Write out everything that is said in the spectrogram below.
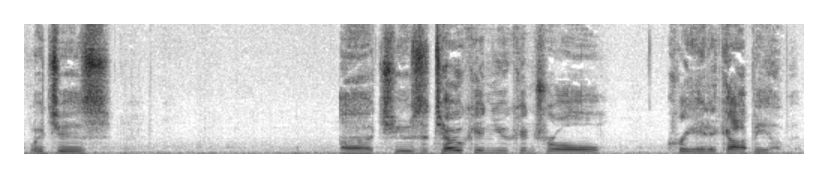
which is uh, choose a token you control, create a copy of it.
